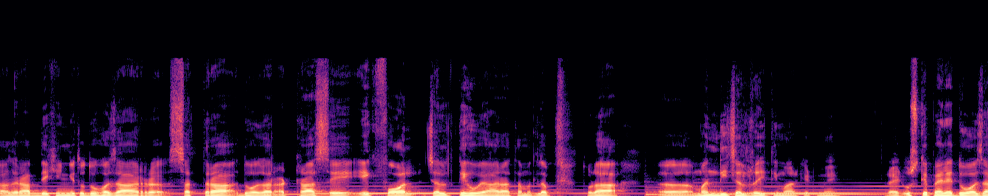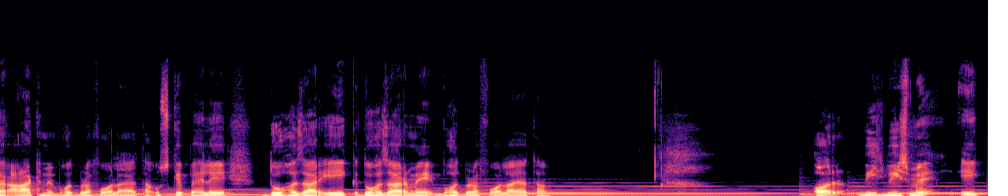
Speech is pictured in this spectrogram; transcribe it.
अगर आप देखेंगे तो 2017-2018 से एक फॉल चलते हुए आ रहा था मतलब थोड़ा आ, मंदी चल रही थी मार्केट में राइट उसके पहले 2008 में बहुत बड़ा फॉल आया था उसके पहले 2001 2000 में बहुत बड़ा फॉल आया था। और बीच बीच में एक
